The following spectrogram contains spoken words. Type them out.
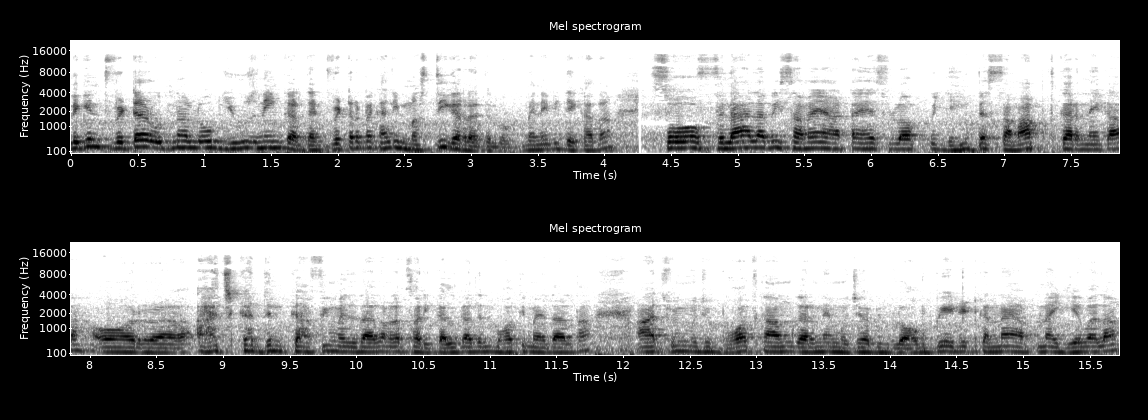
लेकिन ट्विटर उतना लोग यूज़ नहीं करते। ट्विटर पे खाली मस्ती कर रहे थे लोग, मैंने भी देखा था। सो so, फ़िलहाल अभी समय आता है इस व्लॉग को यहीं पे समाप्त करने का और आज का दिन काफ़ी मज़ेदार था मतलब सॉरी कल का दिन बहुत ही मज़ेदार था। आज भी मुझे बहुत काम करने हैं मुझे अभी व्लॉग भी एडिट करना है अपना ये वाला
